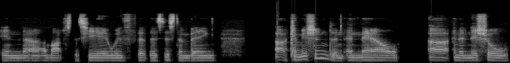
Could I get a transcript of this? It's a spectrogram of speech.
in uh, March this year with the, the system being uh, commissioned and, and now uh, an initial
